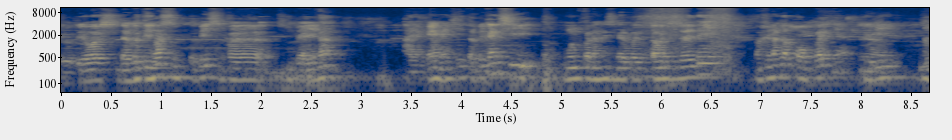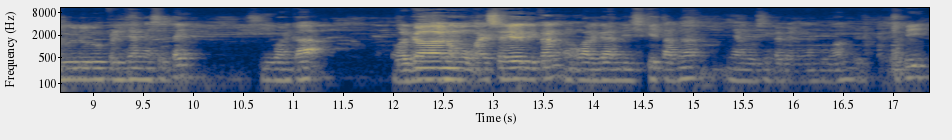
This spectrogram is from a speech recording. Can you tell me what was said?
Terus Dagoti House tapi sampai sampai Aina ayah kayaknya sih. Tapi kan si mun pernah si Dagoti House itu maksudnya kan kompleknya. Ya. jadi dulu dulu perizinan hasil teh si warga. Warga nu EC di kan? Warga di sekitarnya yang musim pegangan rumah tapi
